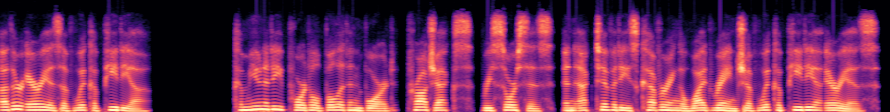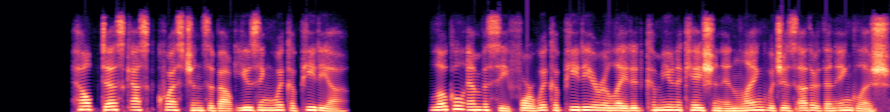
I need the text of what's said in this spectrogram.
Other areas of Wikipedia. Community Portal Bulletin Board, projects, resources, and activities covering a wide range of Wikipedia areas. Help Desk ask questions about using Wikipedia. Local Embassy for Wikipedia-related communication in languages other than English.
